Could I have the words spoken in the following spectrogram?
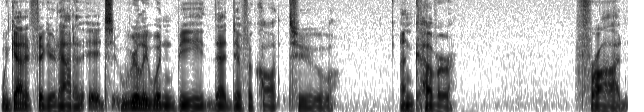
We got it figured out. It really wouldn't be that difficult to uncover fraud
